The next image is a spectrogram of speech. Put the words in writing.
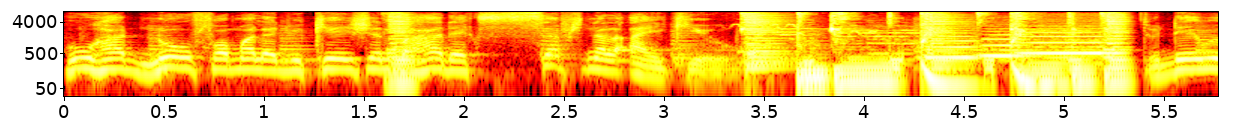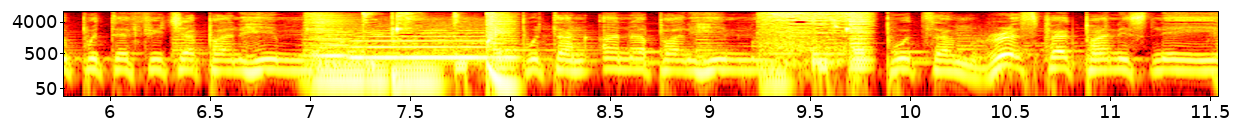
who had no formal education but had exceptional IQ. Today, we put a feature upon him, put an honor upon him, put some respect upon his name,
